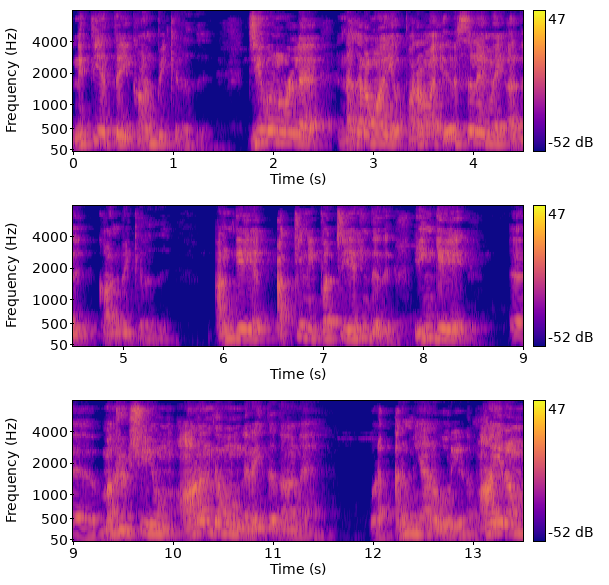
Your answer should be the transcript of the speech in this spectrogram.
நித்தியத்தை காண்பிக்கிறது. ஜீவனுள்ள நகரமாய பரம எரிசலைமை அது காண்பிக்கிறது. அங்கே அக்கினி பற்றி எரிந்தது. இங்கே மகிழ்ச்சியும் ஆனந்தமும் நிறைந்ததான ஒரு அருமையான ஒரு இடம். ஆயிரம்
